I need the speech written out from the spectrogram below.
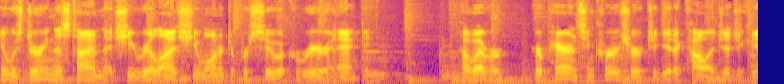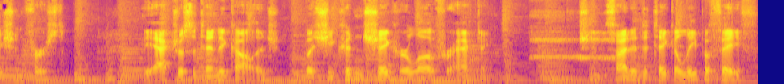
It was during this time that she realized she wanted to pursue a career in acting. However, her parents encouraged her to get a college education first. The actress attended college, but she couldn't shake her love for acting. She decided to take a leap of faith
